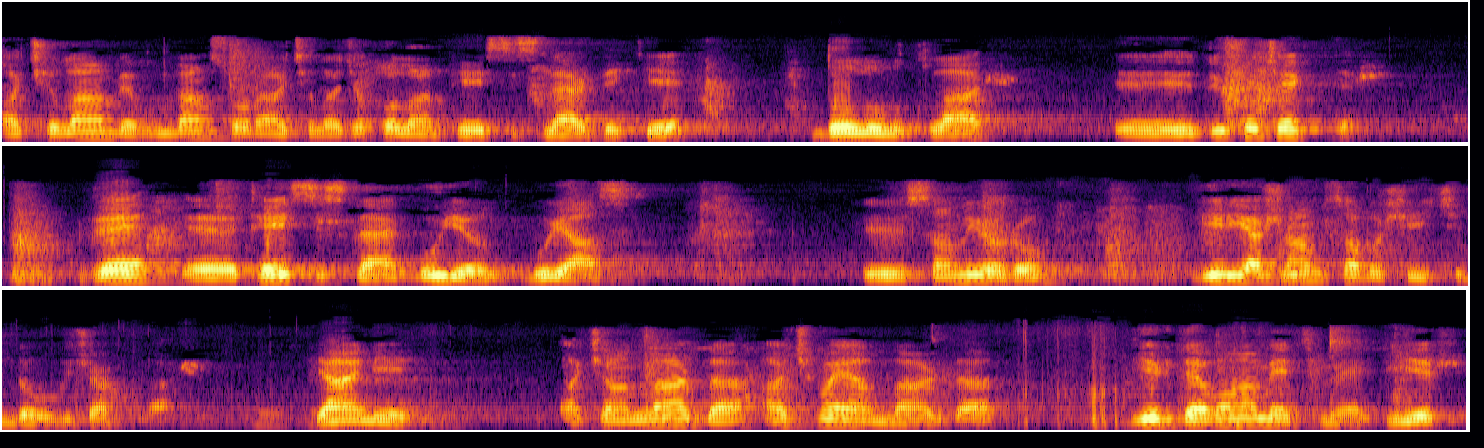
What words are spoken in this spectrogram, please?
açılan ve bundan sonra açılacak olan tesislerdeki doluluklar e, düşecektir. Ve e, tesisler bu yıl, bu yaz e, sanıyorum bir yaşam savaşı içinde olacaklar. Yani açanlar da açmayanlar da bir devam etme, bir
